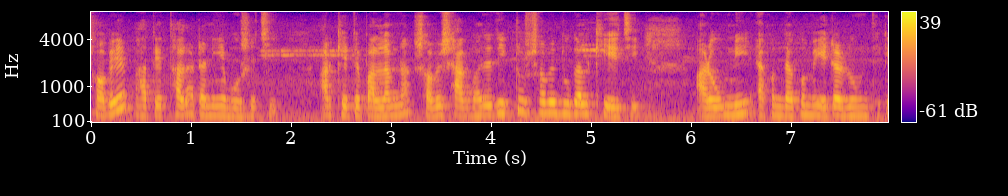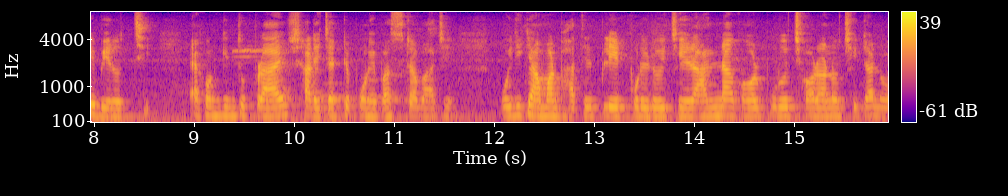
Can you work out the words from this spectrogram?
সবে ভাতের থালাটা নিয়ে বসেছি। আর খেতে পারলাম না। সবে শাক ভাজা দিয়ে একটু সবে দুগাল খেয়েছি। আর অমনি এখন দেখো মেয়েটার রুম থেকে বেরোচ্ছি। এখন কিন্তু প্রায় সাড়ে চারটে, পৌনে পাঁচটা বাজে। ওইদিকে আমার ভাতের প্লেট পড়ে রয়েছে, রান্নাঘর পুরো ছড়ানো, ছিটানো।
